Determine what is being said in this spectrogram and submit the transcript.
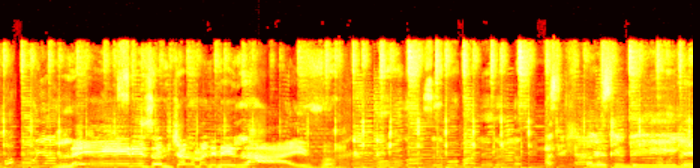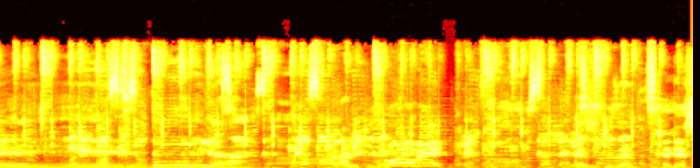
ngokuya Ladies and gentlemen, ni live. Kobe! Yes, Jesus. This,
